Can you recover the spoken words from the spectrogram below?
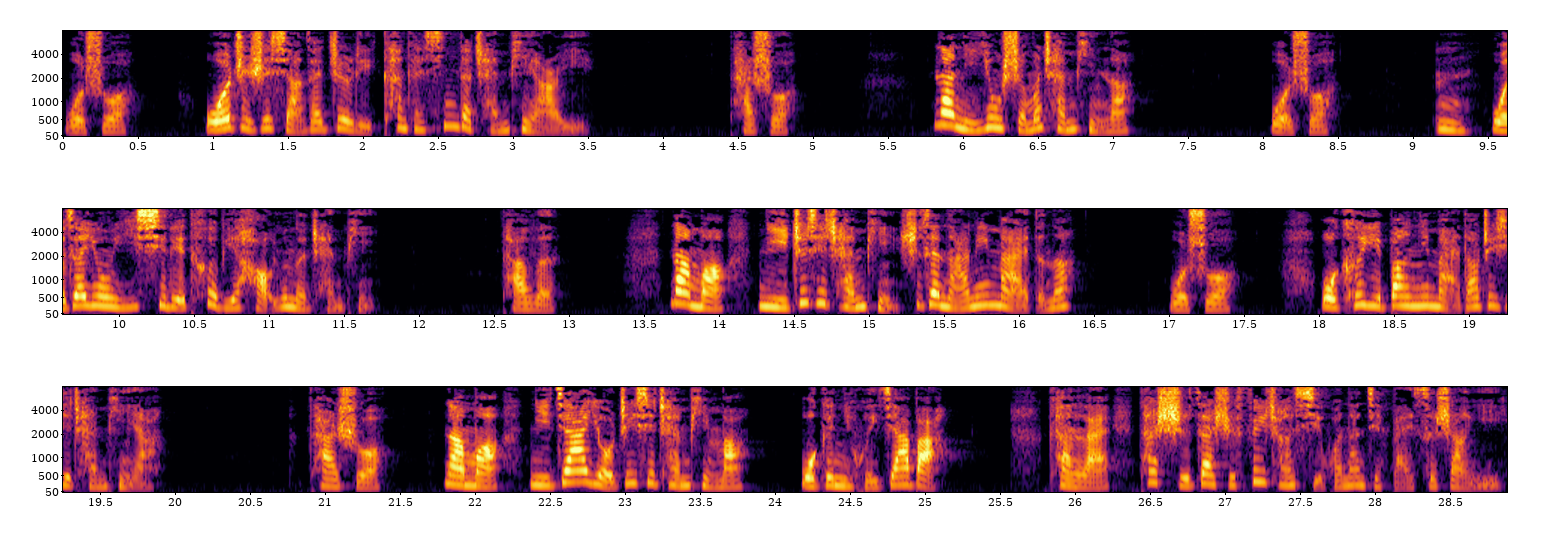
我说。我只是想在这里看看新的产品而已，他说：“那你用什么产品呢？”我说：“嗯，我在用一系列特别好用的产品。”他问：“那么你这些产品是在哪里买的呢？”我说：“我可以帮你买到这些产品呀。”他说：“那么你家有这些产品吗？我跟你回家吧。”看来他实在是非常喜欢那件白色上衣。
